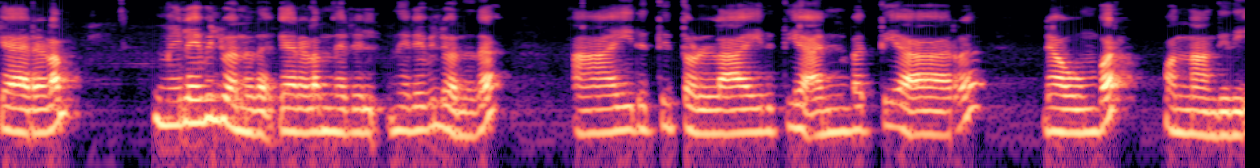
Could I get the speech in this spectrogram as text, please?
കേരളം നിലവിൽ വന്നത് കേരളം നിലവിൽ വന്നത് ആയിരത്തി തൊള്ളായിരത്തി അൻപത്തി ആറ് നവംബർ ഒന്നാം തീയതി.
